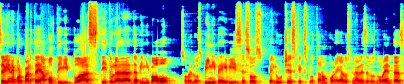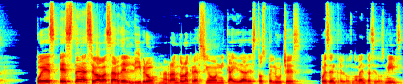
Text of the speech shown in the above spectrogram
se viene por parte de Apple TV Plus titulada The Beanie Bubble, sobre los Beanie Babies, esos peluches que explotaron por allá a los finales de los noventas pues esta se va a basar del libro narrando la creación y caída de estos peluches, pues de entre los 90s y 2000s.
